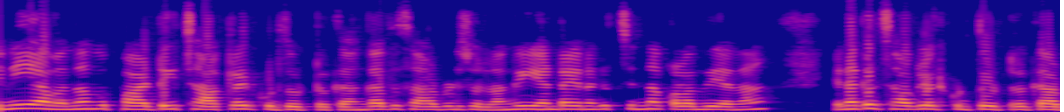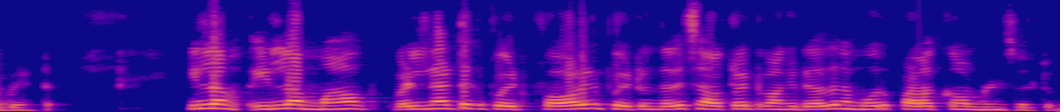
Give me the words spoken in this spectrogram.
இனியா வந்து அவங்க பாட்டிக்கு சாக்லேட் கொடுத்து விட்டுருக்காங்க. அதை சாப்பிட்டு சொல்லுவாங்க ஏன்டா எனக்கு சின்ன குழந்தையா எனக்கு சாக்லேட் கொடுத்து விட்டுருக்கா அப்படின்ட்டு. இல்லை இல்லம்மா வெளிநாட்டுக்கு போயிட்டு ஃபாரின் போயிட்டு வந்தாலே சாக்லேட் வாங்கிட்டு வந்து நம்ம ஒரு பழக்கம் அப்படின்னு சொல்லிட்டு.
